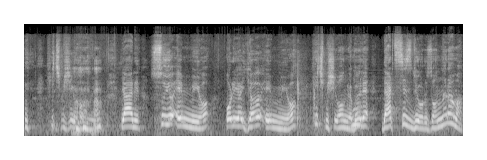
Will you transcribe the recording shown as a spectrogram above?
Hiçbir şey olmuyor. Yani suyu emmiyor, oraya yağı emmiyor. Hiçbir şey olmuyor. Böyle dertsiz diyoruz onlara ama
